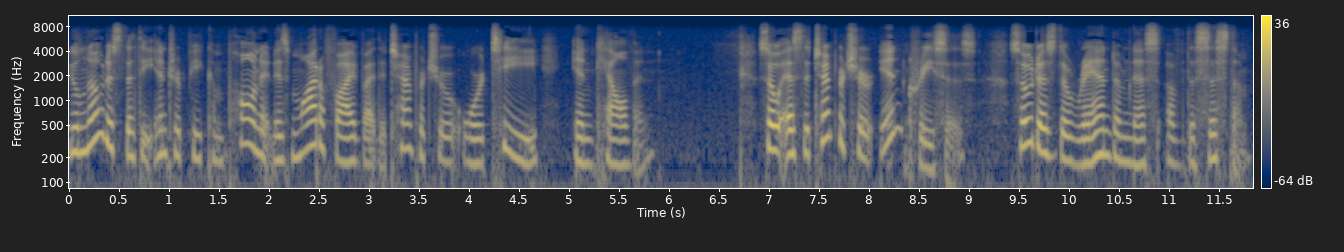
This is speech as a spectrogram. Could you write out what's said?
You'll notice that the entropy component is modified by the temperature, or T, in Kelvin. So as the temperature increases, so does the randomness of the system.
